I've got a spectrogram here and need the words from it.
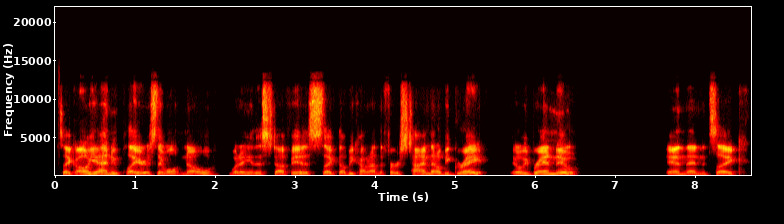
it's like, oh yeah, new players, they won't know what any of this stuff is. Like they'll be coming on the first time. That'll be great. It'll be brand new. And then it's like,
